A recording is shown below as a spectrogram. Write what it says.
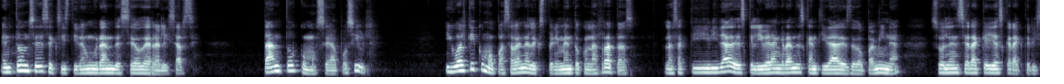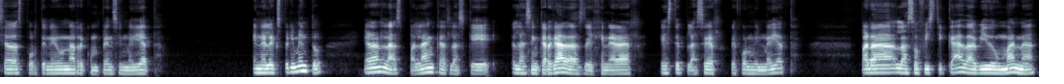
entonces existirá un gran deseo de realizarse, tanto como sea posible. Igual que como pasaba en el experimento con las ratas, las actividades que liberan grandes cantidades de dopamina suelen ser aquellas caracterizadas por tener una recompensa inmediata. En el experimento, eran las palancas las que las encargadas de generar este placer de forma inmediata. Para la sofisticada vida humana,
